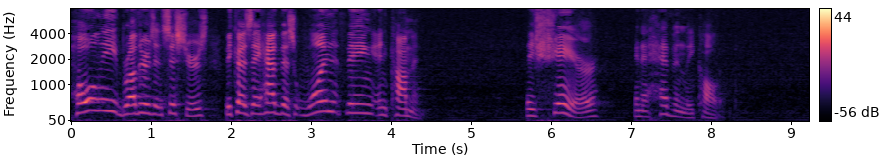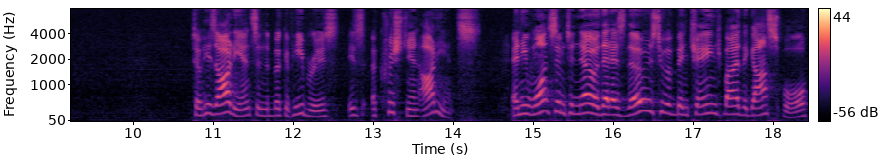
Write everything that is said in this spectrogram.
holy brothers and sisters because they have this one thing in common they share in a heavenly calling. So his audience in the book of Hebrews is a Christian audience. And he wants them to know that as those who have been changed by the gospel,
